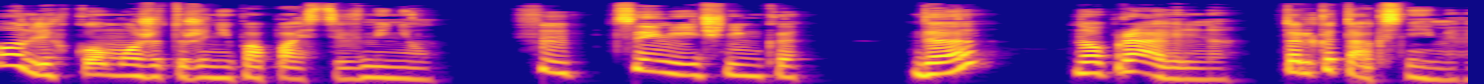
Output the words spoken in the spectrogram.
он легко может уже не попасть в меню. Хм, циничненько. Да? Но правильно. Только так с ними.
